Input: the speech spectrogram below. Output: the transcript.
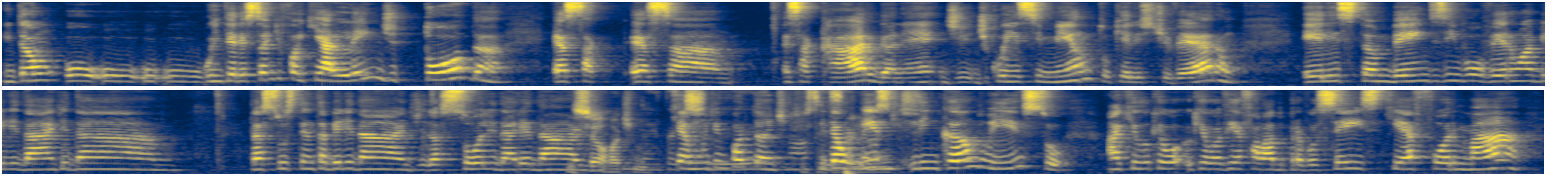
Então, o, o, o, o interessante foi que além de toda essa, essa essa carga né, de, de conhecimento que eles tiveram, eles também desenvolveram a habilidade da, da sustentabilidade, da solidariedade. Isso é ótimo. Que é muito importante. Nossa, então, isso, linkando isso, aquilo que eu, que eu havia falado para vocês, que é formar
